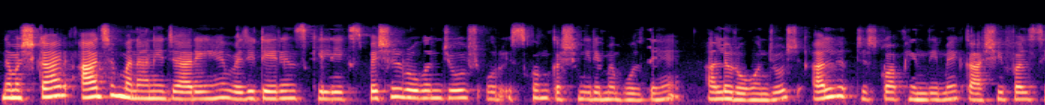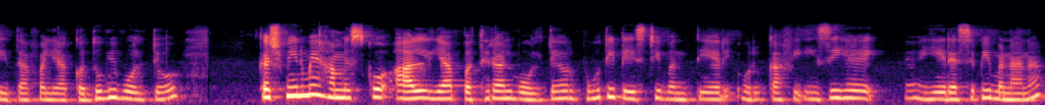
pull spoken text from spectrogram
नमस्कार, आज हम बनाने जा रहे हैं वेजिटेरियंस के लिए एक स्पेशल रोगन जोश और इसको हम कश्मीरी में बोलते हैं अल रोगन जोश। अल, जिसको आप हिंदी में काशी फल, सीताफल या कद्दू भी बोलते हो। कश्मीर में हम इसको आल या पथिराल बोलते हैं और बहुत ही टेस्टी बनती है और काफ़ी इजी है ये रेसिपी बनाना।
